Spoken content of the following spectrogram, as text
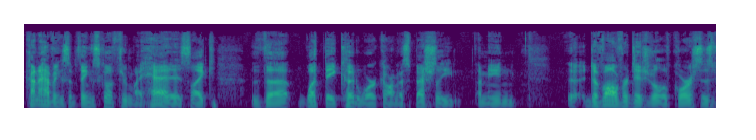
kind of having some things go through my head. Is like the what they could work on, especially. I mean, uh, Devolver Digital, of course, is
